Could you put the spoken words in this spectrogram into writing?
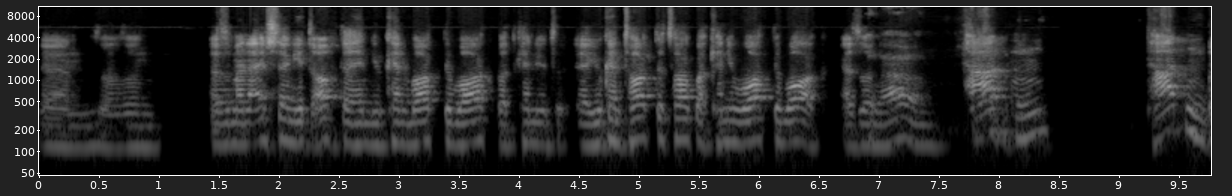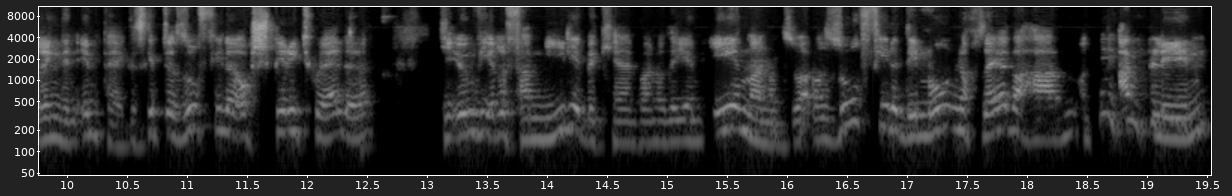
ähm, so, so ein, also meine Einstellung geht auch dahin, you can walk the walk, but can you, uh, you can talk the talk, but can you walk the walk? Also wow. Taten, Taten bringen den Impact. Es gibt ja so viele auch spirituelle, die irgendwie ihre Familie bekehren wollen oder ihren Ehemann und so, aber so viele Dämonen noch selber haben und ablehnen.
